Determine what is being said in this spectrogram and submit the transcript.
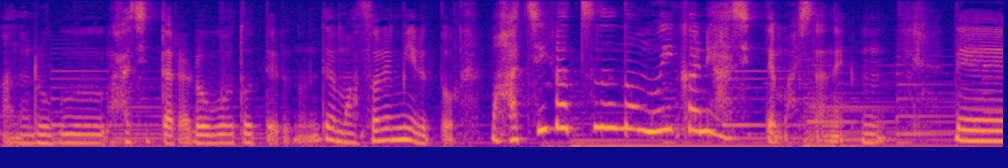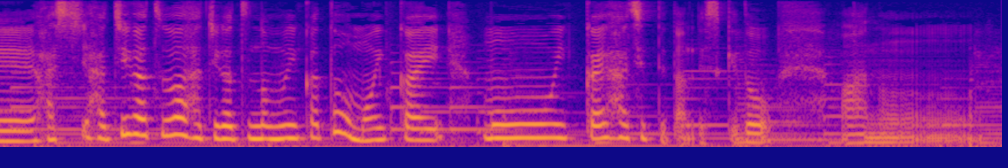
あのログ走ったらログを取ってるのでまあそれ見ると、まあ、8月の6日に走ってましたね。うん、で 8, 8月は8月の6日ともう一回もう一回走ってたんですけどあのー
